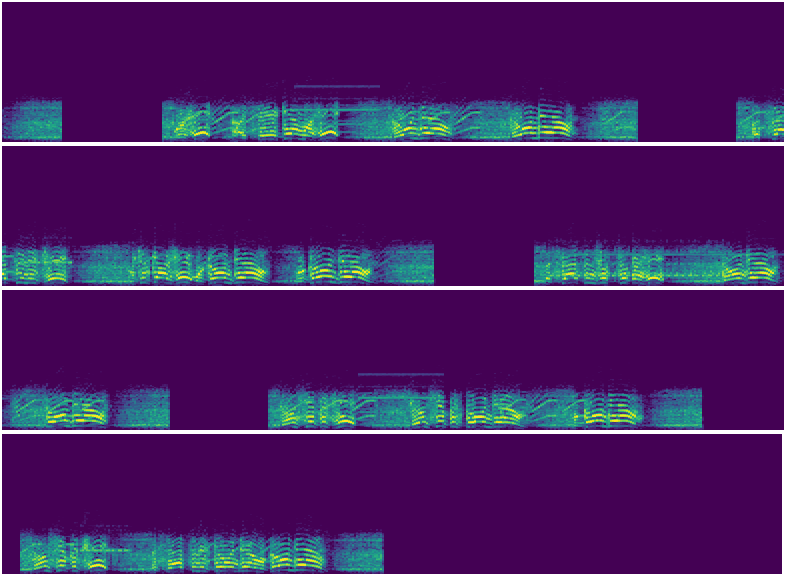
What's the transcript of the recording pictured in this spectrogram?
We're hit! I say again, we're hit! Going down!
